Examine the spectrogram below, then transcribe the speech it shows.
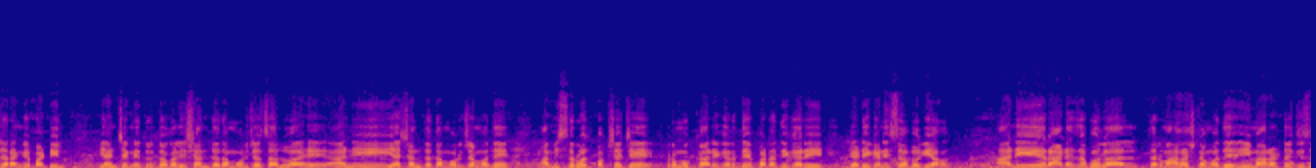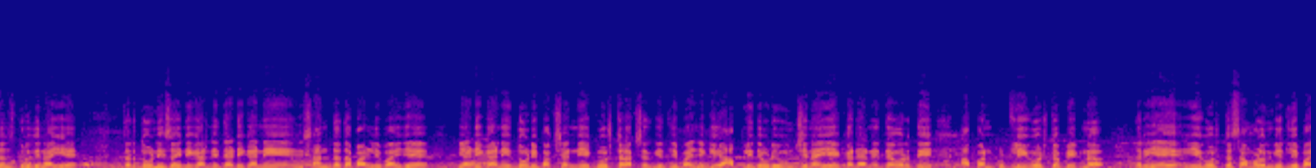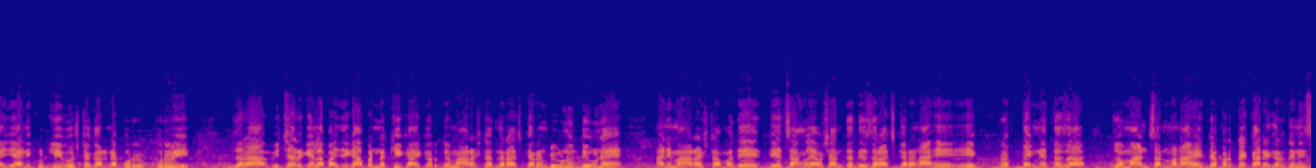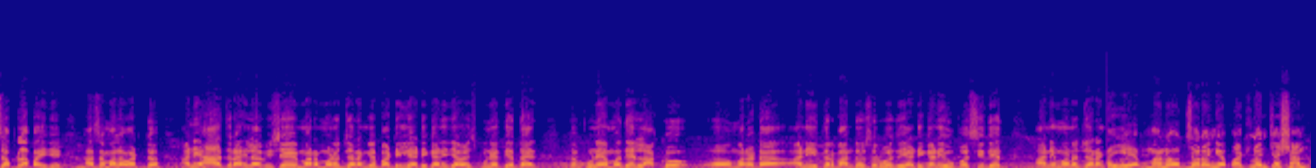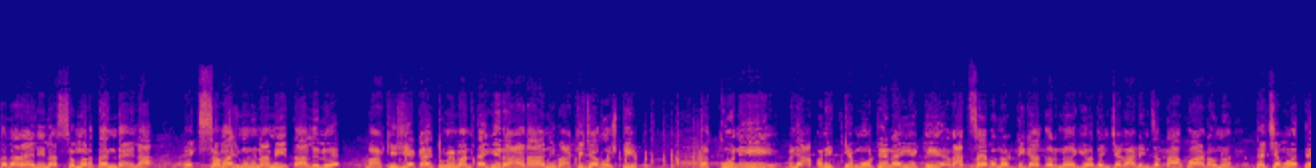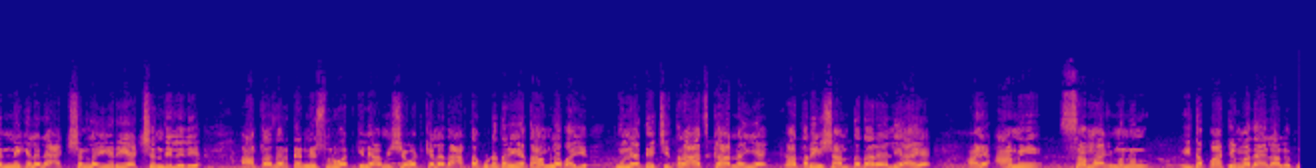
जरांगे पाटील यांच्या नेतृत्वाखाली शांतता मोर्चा चालू आहे आणि या शांतता मोर्चामध्ये आम्ही सर्वच पक्षाचे प्रमुख कार्यकर्ते पदाधिकारी या ठिकाणी सहभागी आहोत. आणि राड्याचं बोलाल तर महाराष्ट्रामध्ये ही महाराष्ट्राची संस्कृती नाही आहे तर दोन्ही सैनिकांनी त्या ठिकाणी शांतता पाळली पाहिजे. या ठिकाणी दोन्ही पक्षांनी एक गोष्ट लक्षात घेतली पाहिजे की आपली तेवढी उंची नाही आहे एखाद्या नेत्यावरती आपण कुठलीही गोष्ट फेकणं तर हे ही गोष्ट सांभाळून घेतली पाहिजे आणि कुठलीही गोष्ट करण्यापूर्वी पूर्वी जरा विचार केला पाहिजे की आपण नक्की काय करतोय. महाराष्ट्रातलं राजकारण बिघडून देऊ नये आणि महाराष्ट्रामध्ये जे चांगल्या शांततेचं राजकारण आहे एक प्रत्येक नेत्याचा जो मान सन्मान आहे त्या प्रत्येक कार्यकर्त्यांनी जपला पाहिजे असं मला वाटतं. आणि आज राहिला विषय मर मनोज जरांगे पाटील या ठिकाणी ज्यावेळेस पुण्यात येत आहेत तर पुण्यामध्ये लाखो मराठा आणि इतर बांधव सर्वच या ठिकाणी उपस्थित आहेत. आणि मनोज जरांगे हे मनोज जरांगे पाटलांच्या शांतता रॅलीला समर्थन द्यायला एक समाज म्हणून आम्ही इथं आलेलो आहे. बाकी जे काही तुम्ही म्हणताय की राडा आणि बाकीच्या गोष्टी तर कोणीही म्हणजे आपण इतके मोठे नाही आहे की राजसाहेबांवर टीका करणं किंवा त्यांच्या गाडींचा ताफा अडवणं त्याच्यामुळे त्यांनी केलेल्या ॲक्शनला ही रिॲक्शन दिलेली आहे. आता जर त्यांनी सुरुवात केली आम्ही शेवट केला तर आता कुठेतरी हे थांबलं पाहिजे. पुण्यात हे चित्र आज का नाही आहे का तर ही शांतता रॅली आहे. आणि आम्ही समाज म्हणून इथं पाठिंबा द्यायला आलो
